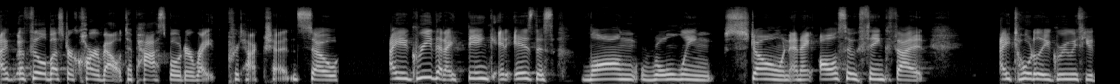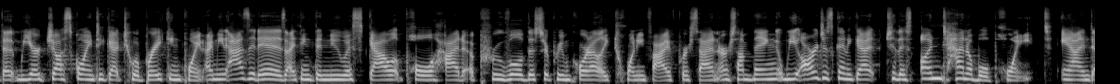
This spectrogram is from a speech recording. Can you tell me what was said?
a, a filibuster carve out to pass voter rights protection. So I agree that I think it is this long rolling stone. And I also think that I totally agree with you that we are just going to get to a breaking point. I mean, as it is, I think the newest Gallup poll had approval of the Supreme Court at like 25% or something. We are just going to get to this untenable point. And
